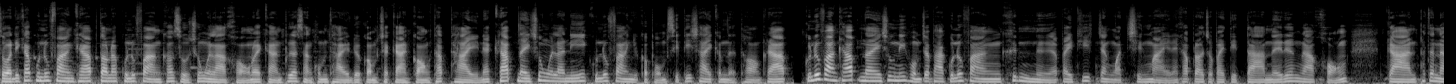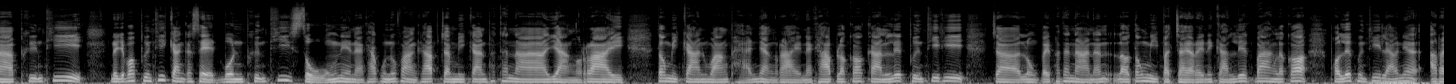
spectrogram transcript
สวัสดีครับคุณผู้ฟังครับ ต้อนรับคุณผู้ฟังเข้าสู่ช่วงเวลาของรายการเพื่อสังคมไทย โดยกองบัญชาการกองทัพไทยนะครับ ในช่วงเวลานี้คุณผู้ฟังอยู่กับผมสิทธิชัยกำเนิดทองครับ คุณผู้ฟังครับ ในช่วงนี้ผมจะพาคุณผู้ฟังขึ้นเหนือไปที่จังหวัดเชียงใหม่นะครับ เราจะไปติดตามในเรื่องราวของการพัฒนาพื้นที่ โดยเฉพาะพื้นที่การเกษตรบนพื้นที่สูงเนี่ยนะครับคุณผู้ฟังครับ จะมีการพัฒนาอย่างไร ต้องมีการวางแผนอย่างไรนะครับ แล้วก็การเลือกพื้นที่ที่จะลงไปพัฒนานั้น เราต้องมีปัจจัยอะไรในการเลือกบ้าง แล้วก็พอเลือกพื้นที่แล้วเนี่ยอะไร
